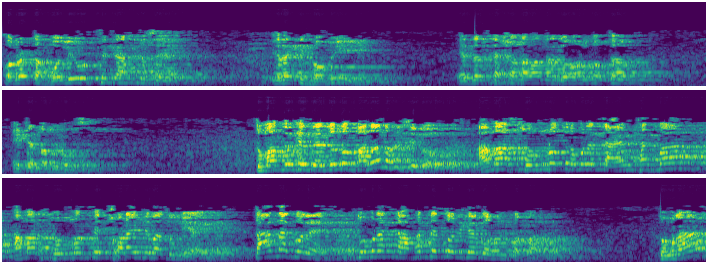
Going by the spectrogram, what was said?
কোনটা বলিউড থেকে আসতেছে এরা কি নবী? এদের ফ্যাশন আমাদের গ্রহণ করতে হবে। এটা নবী বলছে। তোমাদেরকে যে জন্য বানানো হয়েছিল। আমার সুন্নতের উপরে কায়েম থাকবা, আমার সুন্নতকে ছড়াই দেবা দুনিয়ায়। তা না করে তোমরা কাফারদের তরিকা গ্রহণ করবা। তোমরা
